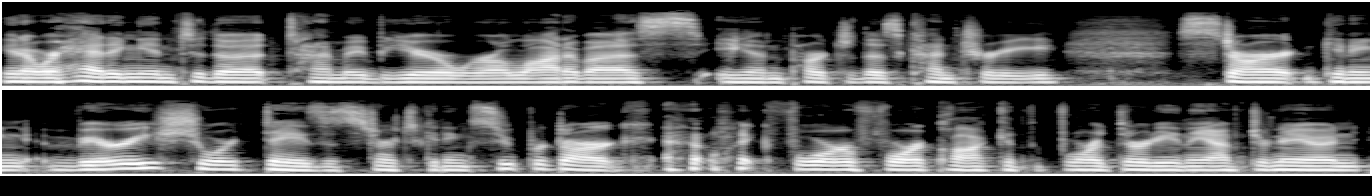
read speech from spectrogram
You know, we're heading into the time of year where a lot of us in parts of this country start getting very short days. It starts getting super dark at like four or four o'clock at four thirty in the afternoon.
